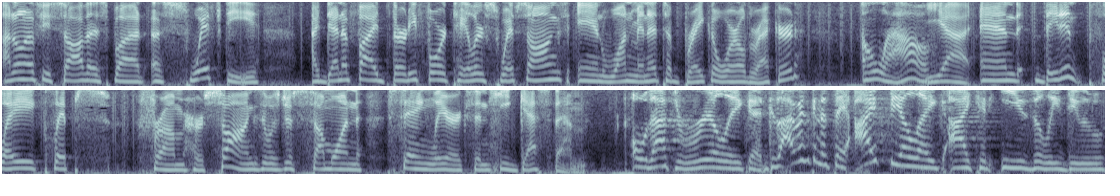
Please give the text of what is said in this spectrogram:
I don't know if you saw this, but a Swifty identified 34 Taylor Swift songs in one minute to break a world record. Oh wow. Yeah, and they didn't play clips from her songs. It was just someone saying lyrics and he guessed them. Oh, that's really good. Because I was gonna say, I feel like I could easily do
